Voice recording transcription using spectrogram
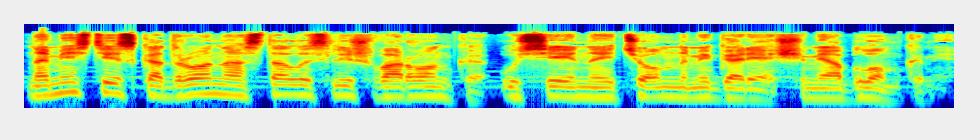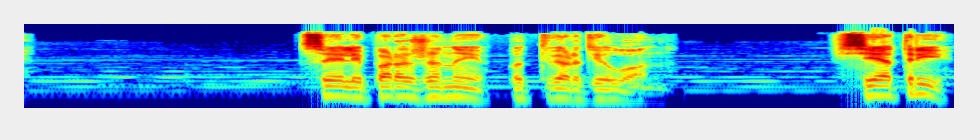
на месте эскадрона осталась лишь воронка, усеянная темными горящими обломками. «Цели поражены», — подтвердил он. «Все три».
